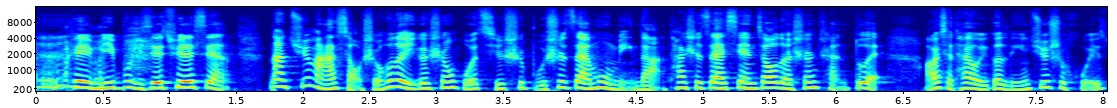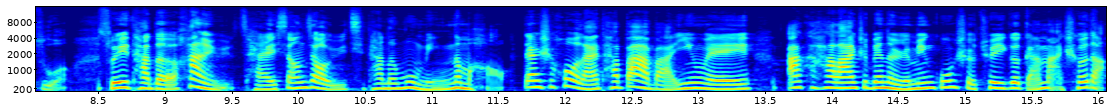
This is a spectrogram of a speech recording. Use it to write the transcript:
可以弥补一些缺陷。那驹马小时候的一个生活其实不是在牧民的，他是在县郊的生产队，而且他有一个邻居是回族，所以他的汉语才相较于其他的牧民那么好。但是后来他爸爸因为阿克哈拉这边的人民公社缺一个赶马车的，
